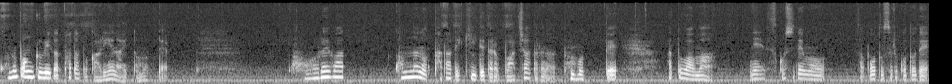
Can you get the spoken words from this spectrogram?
この番組がただとかありえないと思ってこれはこんなのただで聞いてたらバチ当たるなと思って。あとはまあね少しでもサポートすることで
